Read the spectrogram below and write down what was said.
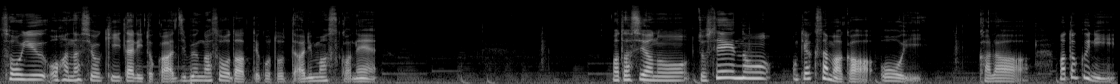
そういうお話を聞いたりとか自分がそうだってことってありますかね？私あの女性のお客様が多いから、まあ、特に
